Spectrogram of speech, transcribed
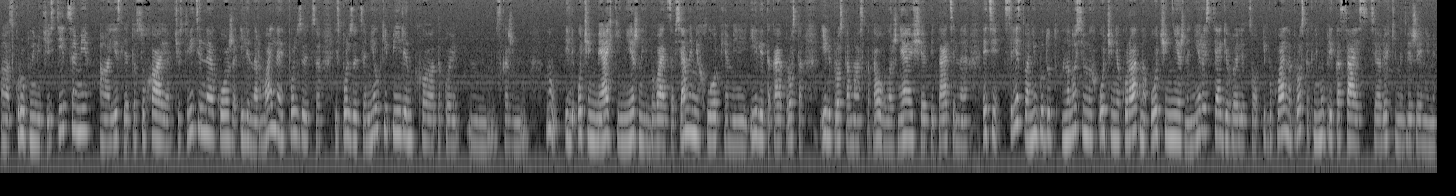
а, с крупными частицами, если это сухая чувствительная кожа или нормальная, используется, используется мелкий пилинг, такой, скажем, ну, или очень мягкий, нежный, бывает с овсяными хлопьями, или такая просто, или просто маска, да, увлажняющая, питательная. Эти средства, они будут наносим их очень аккуратно, очень нежно, не растягивая лицо и буквально просто к нему прикасаясь легкими движениями.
